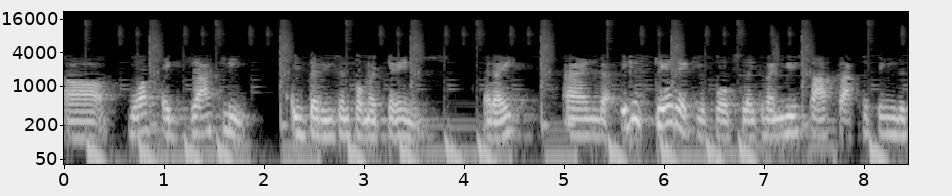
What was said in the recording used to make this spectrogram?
uh, what exactly is the reason for my pain, right? And it will stare at you, folks. Like when we start practicing this,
